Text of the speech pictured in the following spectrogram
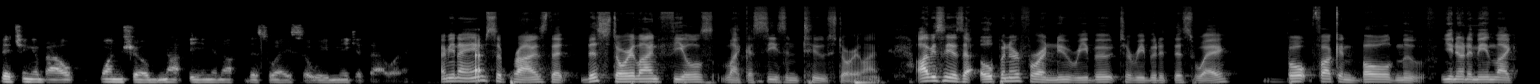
bitching about one show not being enough this way, so we make it that way. I mean, I am surprised that this storyline feels like a season two storyline. Obviously, as an opener for a new reboot to reboot it this way, bold, fucking bold move. You know what I mean? Like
